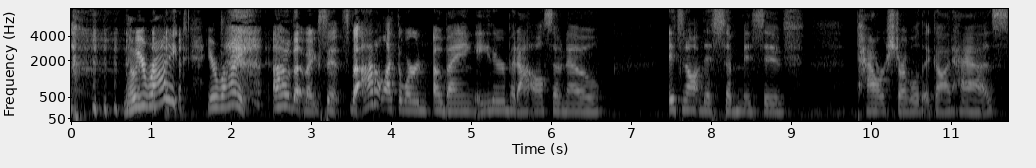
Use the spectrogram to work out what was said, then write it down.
No, you're right. You're right. I hope that makes sense. But I don't like the word obeying either, but I also know it's not this submissive power struggle that God has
